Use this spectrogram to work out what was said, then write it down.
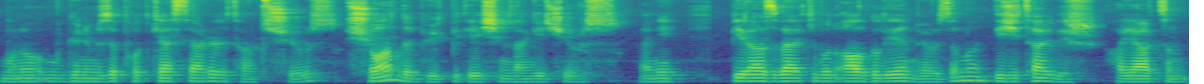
bunu günümüzde podcastlerde de tartışıyoruz. Şu anda büyük bir değişimden geçiyoruz. Hani biraz belki bunu algılayamıyoruz ama dijital bir hayatın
